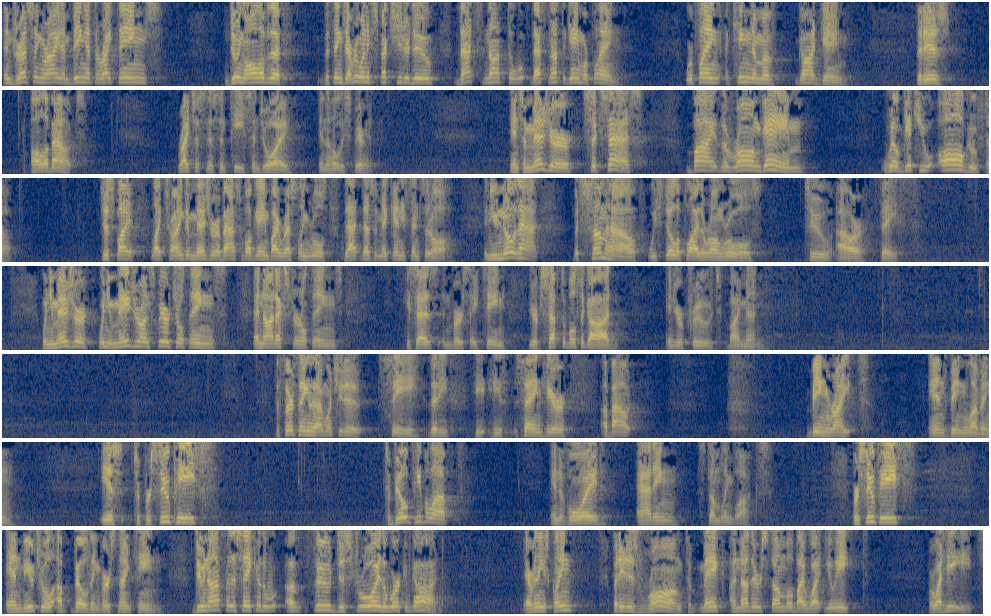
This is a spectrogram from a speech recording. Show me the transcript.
and dressing right and being at the right things, doing all of the, the things everyone expects you to do, that's not the, that's not the game we're playing. We're playing a kingdom of God game that is all about righteousness and peace and joy in the Holy Spirit. And to measure success by the wrong game will get you all goofed up. Just by, like trying to measure a basketball game by wrestling rules, that doesn't make any sense at all. And you know that, but somehow we still apply the wrong rules to our faith. When you measure, when you major on spiritual things and not external things, he says in verse 18, you're acceptable to God and you're approved by men. The third thing that I want you to see that he, he, he's saying here about being right and being loving is to pursue peace, to build people up, and avoid adding stumbling blocks. Pursue peace and mutual upbuilding, verse 19. Do not, for the sake of, the, of food, destroy the work of God. Everything's clean, but it is wrong to make another stumble by what you eat or what he eats.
